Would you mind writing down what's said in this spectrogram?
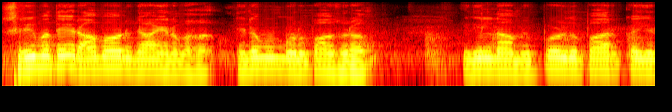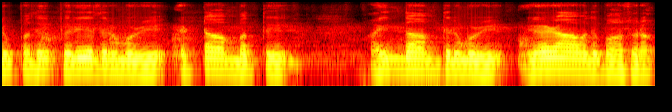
ஸ்ரீமதே ராமானுஜாய நமகா. தினமும் ஒரு பாசுரம். இதில் நாம் இப்பொழுது பார்க்க இருப்பது பெரிய திருமொழி எட்டாம் பத்து ஐந்தாம் திருமொழி ஏழாவது பாசுரம்.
